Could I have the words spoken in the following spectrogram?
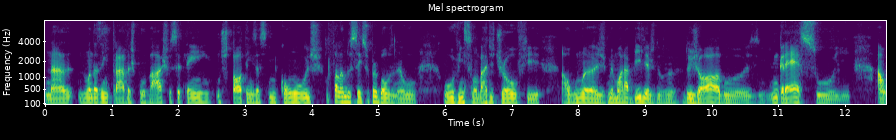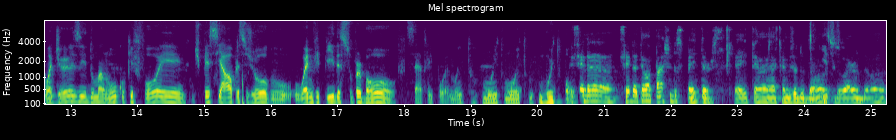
na, numa das entradas por baixo, você tem uns totens assim com os. Falando dos seis Super Bowls, né? O, o Vince Lombardi Trophy, algumas memorabilhas do, dos jogos, ingresso e uma jersey do maluco que foi especial para esse jogo, o MVP desse Super Bowl, etc. E, pô, é muito, muito, muito, muito bom. Você ainda, você ainda tem uma parte dos Panthers, que aí tem a camisa do Don, do Aaron Don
